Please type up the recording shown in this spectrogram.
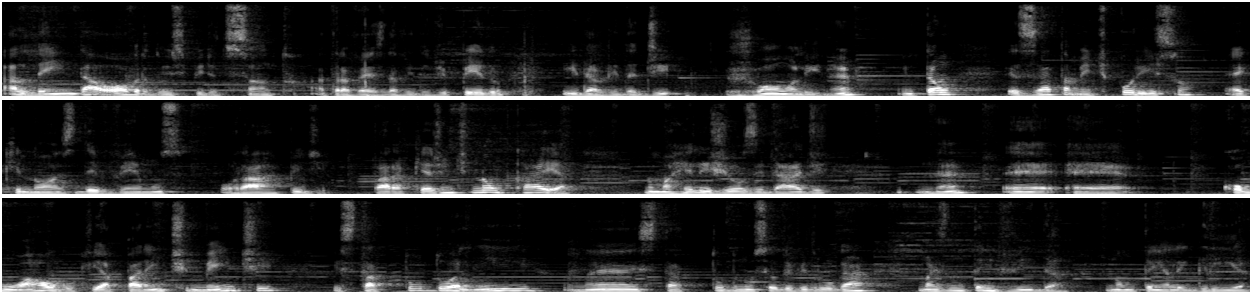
além da obra do Espírito Santo através da vida de Pedro e da vida de João ali, né? Então, exatamente por isso é que nós devemos orar, pedir, para que a gente não caia numa religiosidade, né? É, é, como algo que aparentemente está tudo ali, né? Está tudo no seu devido lugar, mas não tem vida, não tem alegria,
